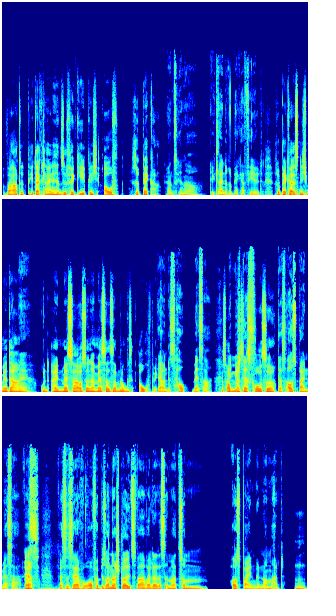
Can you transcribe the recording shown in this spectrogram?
wartet Peter Kleinhänsel vergeblich auf Rebecca. Ganz genau. Die kleine Rebecca fehlt. Rebecca ist nicht mehr da. Nee. Und ein Messer aus seiner Messersammlung ist auch weg. Ja, und das Hauptmesser. das nämlich Hauptmesser, das, das- große. Das Ausbeinmesser. Was, was ist ja, worauf er besonders stolz war, weil er das immer zum Ausbeinen genommen hat. Mhm.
